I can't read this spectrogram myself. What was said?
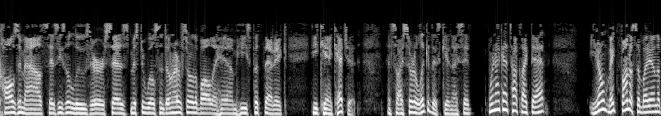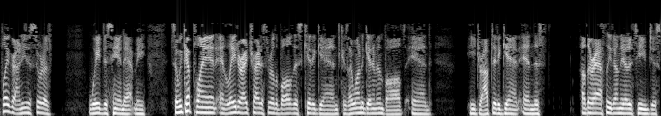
calls him out, says he's a loser, says, Mr. Wilson, don't ever throw the ball to him. He's pathetic. He can't catch it. And so I sort of look at this kid and I said, we're not going to talk like that. You don't make fun of somebody on the playground. He just sort of waved his hand at me. So we kept playing, and later I tried to throw the ball to this kid again because I wanted to get him involved, and he dropped it again. And this other athlete on the other team just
